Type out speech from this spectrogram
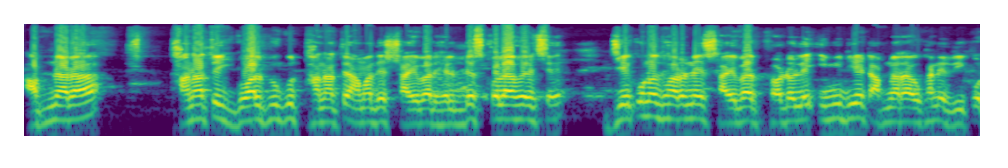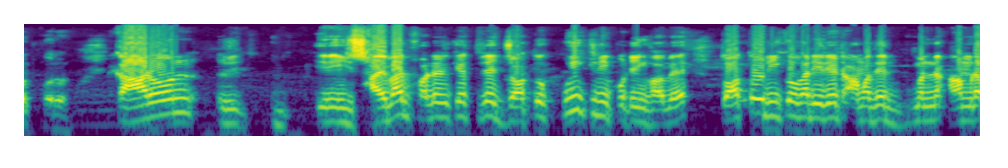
আপনারা থানাতে, গোয়ালপুকুর থানাতে আমাদের সাইবার হেল্প ডেস্ক খোলা হয়েছে। যে কোনো ধরনের সাইবার ফ্রড হলে ইমিডিয়েট আপনারা ওখানে রিপোর্ট করুন। কারণ, এই সাইবার ফ্রডের ক্ষেত্রে যত কুইক রিপোর্টিং হবে, তত রিকভারি রেট আমাদের মানে আমরা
